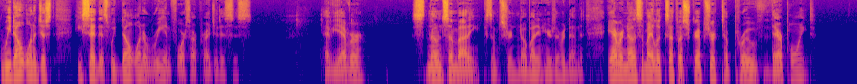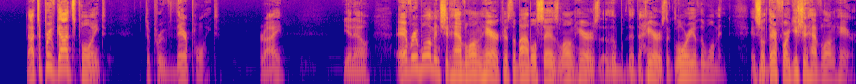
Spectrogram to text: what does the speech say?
We don't want to just, he said this, we don't want to reinforce our prejudices. Have you ever known somebody, because I'm sure nobody in here has ever done this, you ever known somebody looks up a scripture to prove their point? Not to prove God's point, to prove their point, right? You know, every woman should have long hair because the Bible says long hair is the, the, the hair is the glory of the woman. And so therefore you should have long hair.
